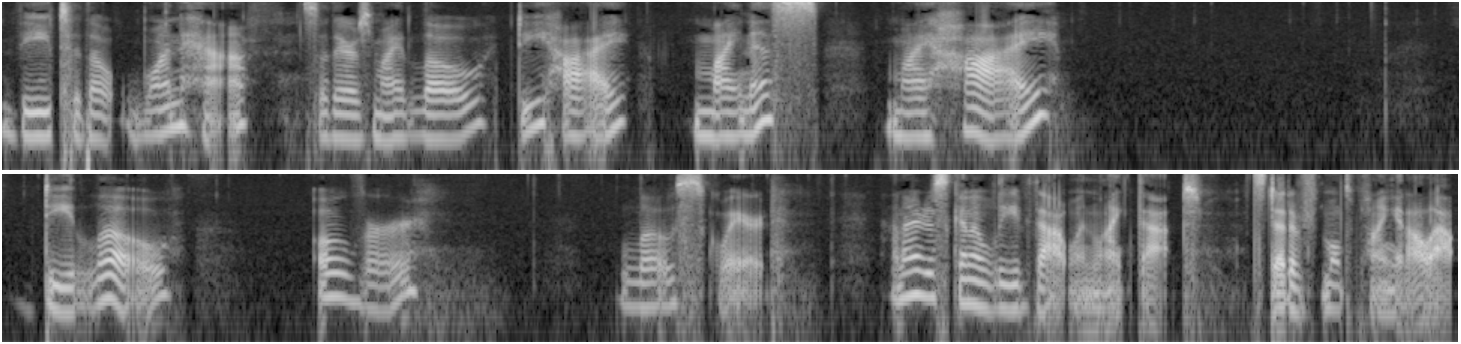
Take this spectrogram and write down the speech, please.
v to the 1 half. So there's my low d high minus my high d low over low squared. And I'm just going to leave that one like that instead of multiplying it all out.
